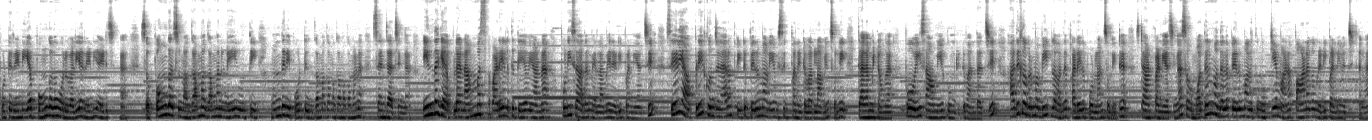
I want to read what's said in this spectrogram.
போட்டு ரெடியாக பொங்கலும் ஒரு வழியாக ரெடி ஆகிடுச்சுங்க ஸோ பொங்கல் சும்மா கம்ம கம்மன்னு நெய் ஊற்றி முந்திரி போட்டு கம்ம கம்ம கம்ம கம்மன்னு செஞ்சாச்சுங்க. இந்த கேப்பில் நம்ம படையலுக்கு தேவையான புளி சாதம் எல்லாமே ரெடி பண்ணியாச்சு. சரி அப்படியே கொஞ்ச நேரம் போயிட்டு பெருமாளையும் விசிட் பண்ணிட்டு வரலாமேன்னு சொல்லி கிளம்பிட்டோங்க. போய் சாமியை கும்பிட்டுட்டு வந்தாச்சு. அதுக்கப்புறமா வீட்டில் வந்து படையல் போடலான்னு சொல்லிட்டு ஸ்டார்ட் பண்ணியாச்சுங்க. ஸோ முதல் முதல்ல பெருமாளுக்கு முக்கியமான பானகம் ரெடி பண்ணி வச்சுட்டேங்க.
